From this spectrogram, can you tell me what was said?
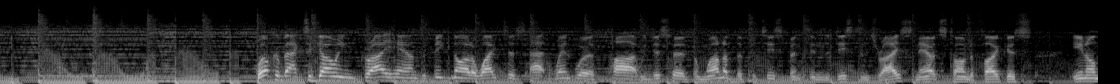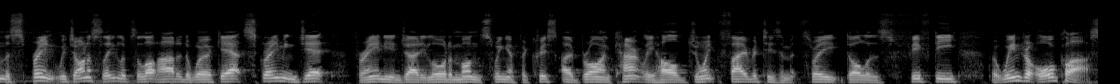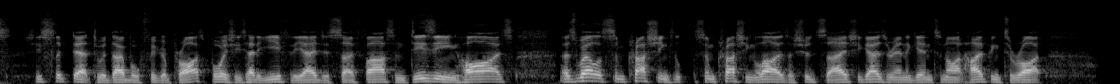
Welcome back to Going Greyhounds. A big night awaits us at Wentworth Park. We just heard from one of the participants in the distance race. Now it's time to focus in on the sprint, which honestly looks a lot harder to work out. Screaming Jet for Andy and Jody Lord and Modern Swinger for Chris O'Brien currently hold joint favouritism at $3.50. But Wyndra All Class She's slipped out to a double figure price. Boy, she's had a year for the ages so far. Some dizzying highs, as well as some crushing, some crushing lows, I should say. She goes around again tonight, hoping to write,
